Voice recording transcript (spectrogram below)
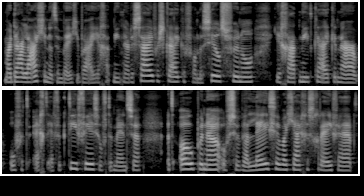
maar daar laat je het een beetje bij. Je gaat niet naar de cijfers kijken van de sales funnel, je gaat niet kijken naar of het echt effectief is, of de mensen het openen, of ze wel lezen wat jij geschreven hebt.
